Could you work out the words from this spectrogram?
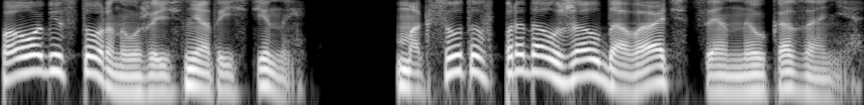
по обе стороны уже снятой стены. Максотов продолжал давать ценные указания.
